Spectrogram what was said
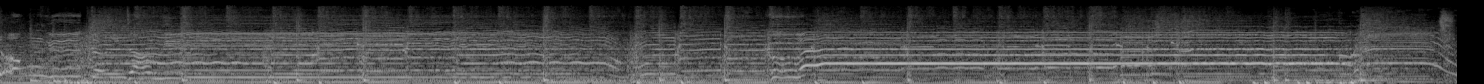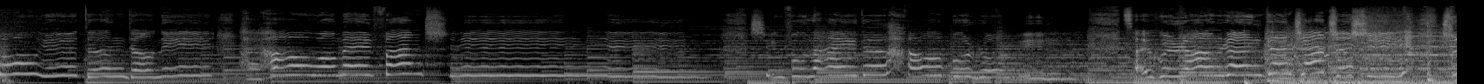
终于等到你，终于等到你，还好我没放弃。幸福来得好不容易，才会让人更加珍惜。终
